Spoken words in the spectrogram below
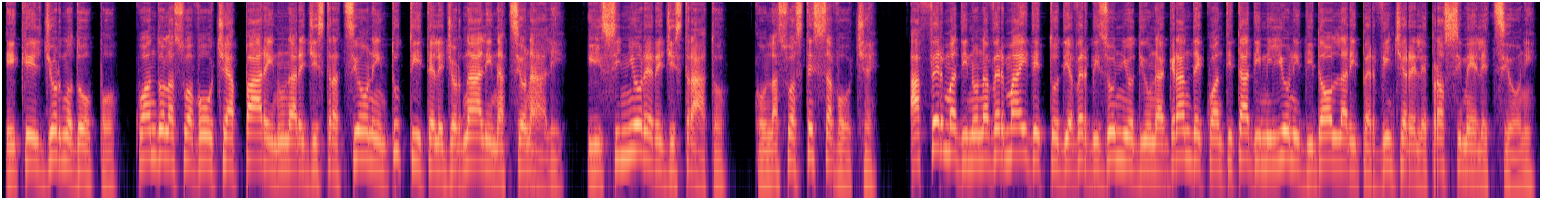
e che il giorno dopo, quando la sua voce appare in una registrazione in tutti i telegiornali nazionali, il signore registrato, con la sua stessa voce, afferma di non aver mai detto di aver bisogno di una grande quantità di milioni di dollari per vincere le prossime elezioni,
